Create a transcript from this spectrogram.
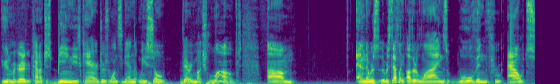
Ewan McGregor kind of just being these characters once again that we so very much loved. Um, and there was there was definitely other lines woven throughout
